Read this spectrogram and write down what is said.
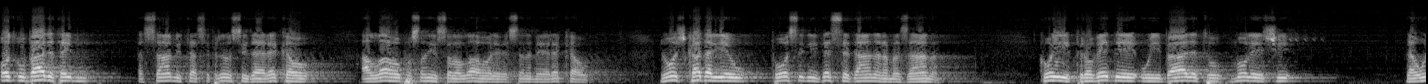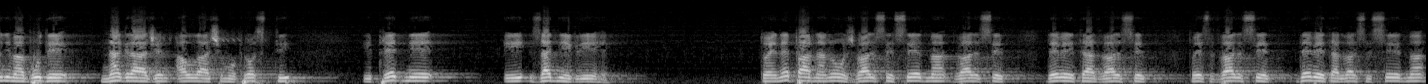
Od Ubadeta ibn Samita se prenosi da je rekao Allahu poslanik sallallahu alejhi ve sellem je rekao noć kadar je u posljednjih deset dana Ramazana koji provede u ibadetu moleći da u njima bude nagrađen Allah će mu prostiti i prednje i zadnje grijehe. To je neparna noć, 27. 29. 20, to jest 29. 27.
